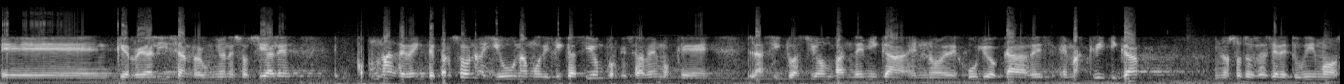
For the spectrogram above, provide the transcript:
eh, que realizan reuniones sociales con más de 20 personas y hubo una modificación porque sabemos que la situación pandémica en 9 de julio cada vez es más crítica. Nosotros ayer estuvimos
